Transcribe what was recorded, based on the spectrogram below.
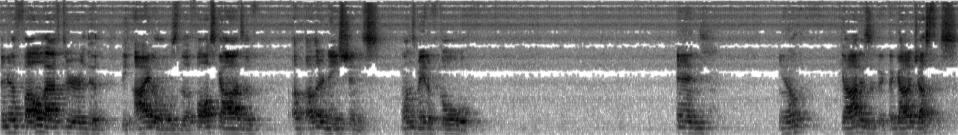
They're going to follow after the, the idols, the false gods of, of other nations, ones made of gold. And, you know, God is a, a God of justice.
